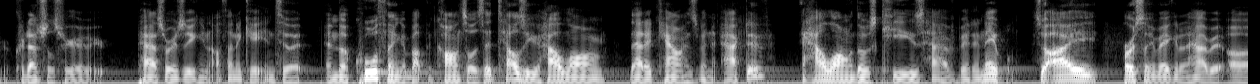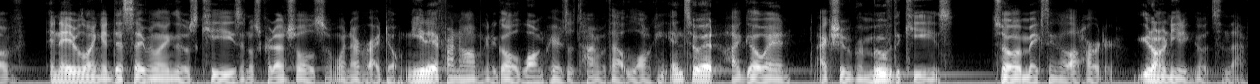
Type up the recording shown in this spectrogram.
your credentials for your, your passwords, so you can authenticate into it. And the cool thing about the console is it tells you how long that account has been active and how long those keys have been enabled. So I personally make it a habit of enabling and disabling those keys and those credentials whenever I don't need it. If I know I'm going to go long periods of time without logging into it, I go in, actually remove the keys, so it makes things a lot harder. You don't need to go to that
